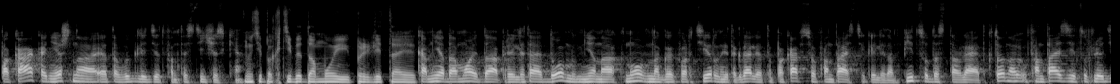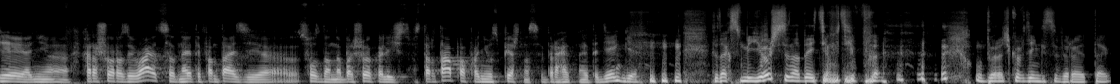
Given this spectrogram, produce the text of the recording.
Пока, конечно, это выглядит фантастически. Ну, типа к тебе домой прилетает. Ко мне домой, да, прилетает дом, мне на окно, многоквартирный и так далее. Это пока все фантастика. Или там пиццу доставляет. Кто на фантазии тут людей, они э, хорошо развиваются. На этой фантазии э, создано большое количество стартапов, они успешно собирают на это деньги. Ты так смеешься над этим, типа, у дурачков деньги собирают так.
